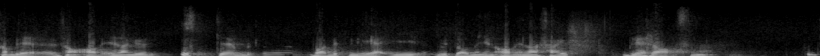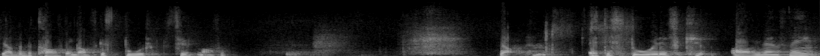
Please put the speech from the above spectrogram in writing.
som, ble, som av en eller annen grunn ikke var blitt med i utlåningen av en eller annen feil, ble rasende. De hadde betalt en ganske stor sum, altså. Ja. Et historisk avgrensning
